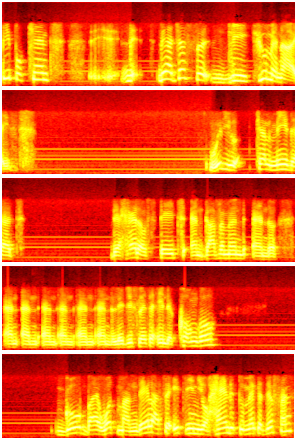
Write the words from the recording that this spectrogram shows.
People can't, they, they are just uh, dehumanized. Will you tell me that the head of state and government and, uh, and, and, and, and, and, and the legislator in the Congo go by what Mandela said, it's in your hand to make a difference?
